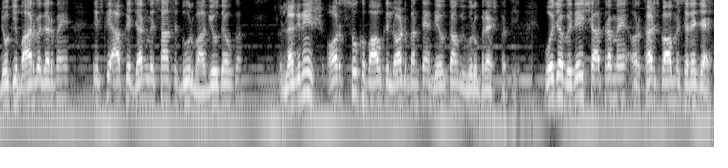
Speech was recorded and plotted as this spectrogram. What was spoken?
जो कि बारहवें घर में है। इसलिए आपके जन्म स्थान से दूर भाग्य उदय होगा। लग्नेश और सुख भाव के लॉर्ड बनते हैं देवताओं के गुरु बृहस्पति। वो जब विदेश यात्रा में और खर्च भाव में चले जाए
